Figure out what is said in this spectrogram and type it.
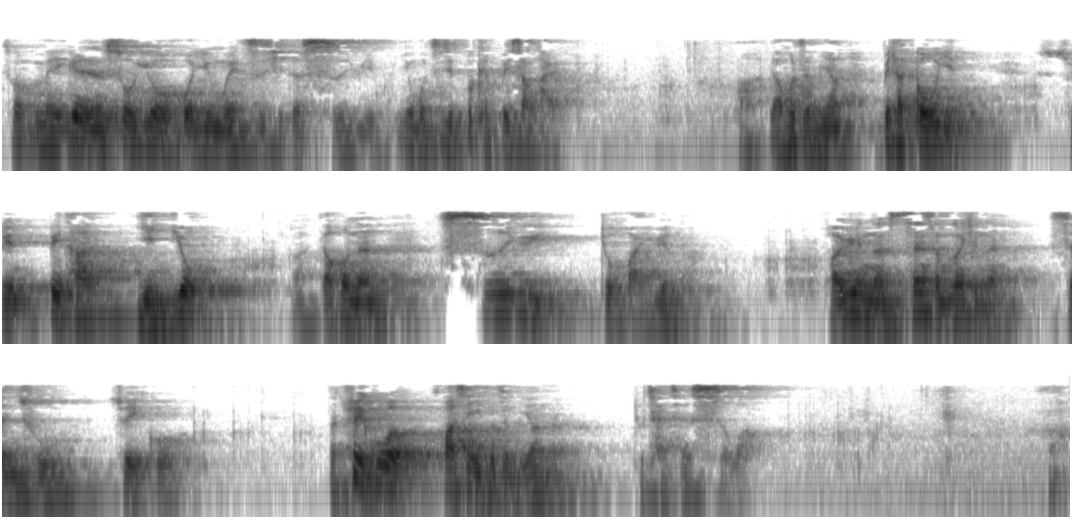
说每个人受诱惑，因为自己的私欲，因为我自己不肯被伤害。”啊，然后怎么样被他勾引，所以被他引诱啊，然后呢，私欲就怀孕了，怀孕呢生什么东西呢？生出罪过。那罪过发生以后怎么样呢？就产生死亡。啊，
